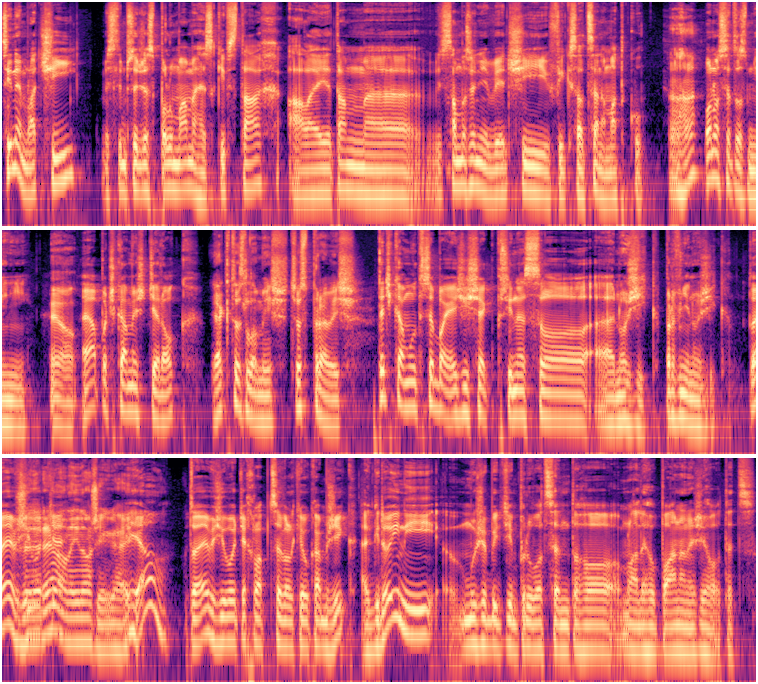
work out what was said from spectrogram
Syn je mladší, myslím si, že spolu máme hezký vztah, ale je tam eh, samozřejmě větší fixace na matku. Aha. Ono se to změní. jo. A já počkám ještě rok. Jak to zlomíš? Čo spravíš? Teďka mu třeba Ježíšek přinesl eh, nožík, první nožík. To je v životě... reálny nožík, hej? Jo, to je v životě chlapce velký okamžik. A kdo jiný může být tím průvodcem toho mladého pána než jeho otec?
